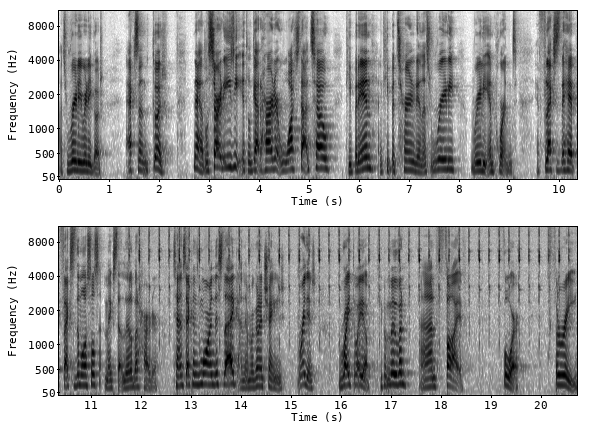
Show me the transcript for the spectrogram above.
That's really, really good. Excellent, good. Now, it'll start easy, it'll get harder. Watch that toe, keep it in and keep it turned in. That's really, really important. It flexes the hip, flexes the muscles, makes it a little bit harder. 10 seconds more on this leg, and then we're gonna change. Brilliant. Right the way up. Keep it moving. And five, four, three,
